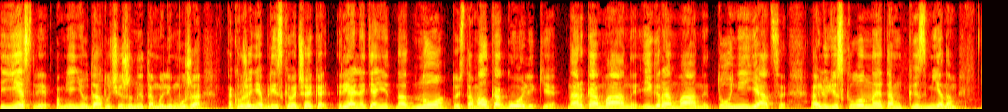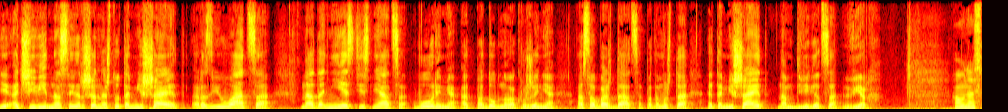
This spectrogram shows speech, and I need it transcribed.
И если, по мнению, в данном случае, жены там, или мужа, окружение близкого человека реально тянет на дно, то есть там алкоголики, наркоманы, игроманы, тунеядцы, а люди, склонные там к изменам, и очевидно совершенно что-то мешает развиваться, надо не стесняться вовремя от подобного окружения освобождаться, потому что это мешает нам двигаться вверх. А у нас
